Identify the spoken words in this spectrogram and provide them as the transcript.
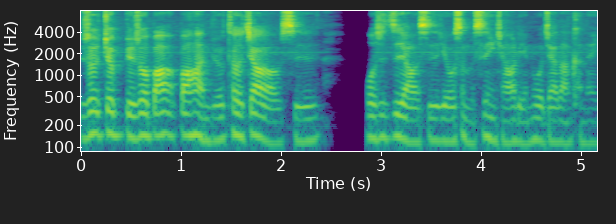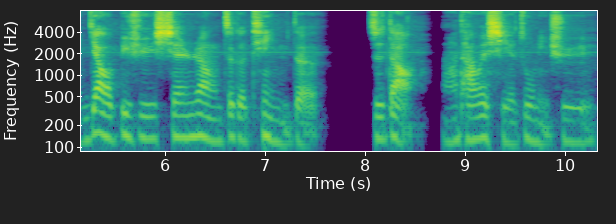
比如说，就比如说包包含，比如特教老师或是治疗师，有什么事情想要联络家长，可能要必须先让这个 team 的知道，然后他会协助你去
